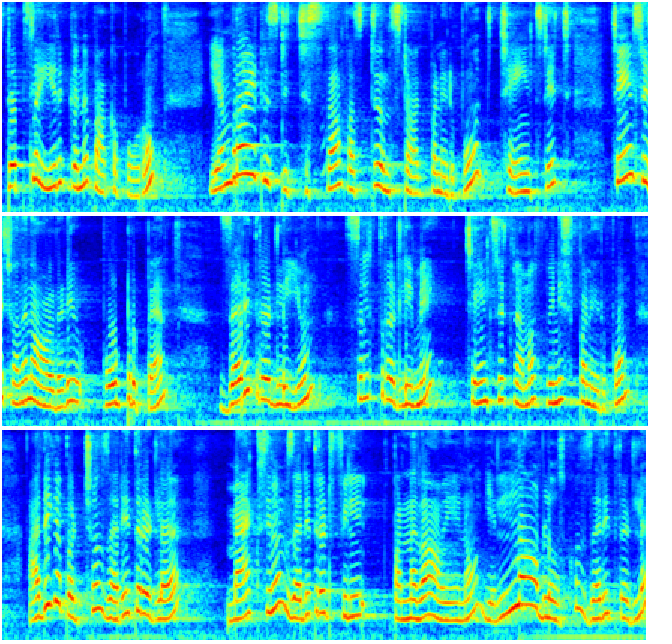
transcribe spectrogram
ஸ்டெப்ஸில் இருக்குன்னு பார்க்க போகிறோம் எம்ப்ராய்டரி ஸ்டிச்சஸ் தான் ஃபஸ்ட்டு வந்து ஸ்டார்ட் பண்ணியிருப்போம் செயின் ஸ்டிச் செயின் ஸ்டிச் வந்து நான் ஆல்ரெடி போட்டிருப்பேன். ஜரி த்ரெட்லேயும் சில்க் த்ரெட்லேயுமே செயின் ஸ்டிச் நம்ம ஃபினிஷ் பண்ணியிருப்போம் அதிகபட்சம் ஜரி த்ரெட்டில் மேக்ஸிமம் ஜரி த்ரெட் ஃபில் பண்ண தான் வேணும். எல்லா ப்ளவுஸ்க்கும் ஜரி த்ரெட்டில்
